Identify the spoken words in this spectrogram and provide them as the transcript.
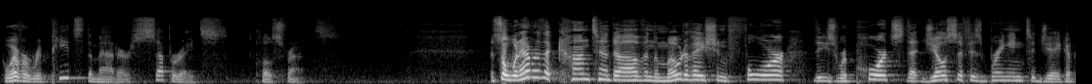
Whoever repeats the matter separates close friends. And so, whatever the content of and the motivation for these reports that Joseph is bringing to Jacob,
